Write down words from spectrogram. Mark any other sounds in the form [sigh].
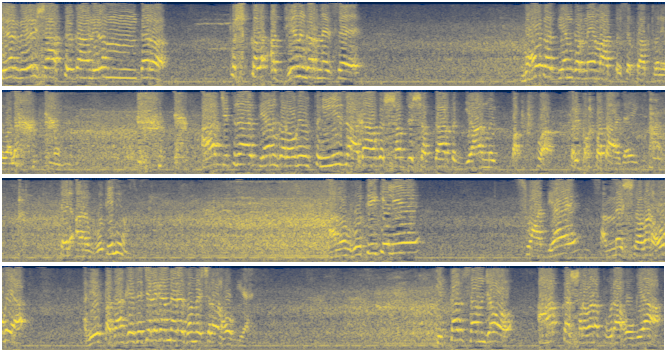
यह वेद शास्त्र का निरंतर पुष्कल अध्ययन करने से, बहुत अध्ययन करने मात्र से प्राप्त होने वाला नहीं आप जितना अध्ययन करोगे, उतनी ज़्यादा आपका शब्द शब्दार्थ ज्ञान में पक्व, परिपक्वता आ जाएगी। लेकिन अनुभूति नहीं हो सकती। अनुभूति के लिए स्वाध्याय, समय श्रवण हो गया। अभी पता कैसे चलेगा मेरा समय श्रवण हो गया है? कि तब समझो, आपका श्रवण पूरा हो गया।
